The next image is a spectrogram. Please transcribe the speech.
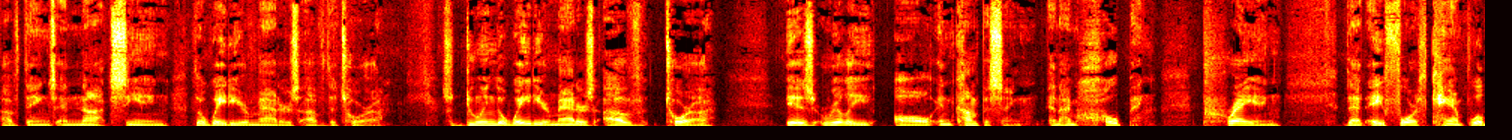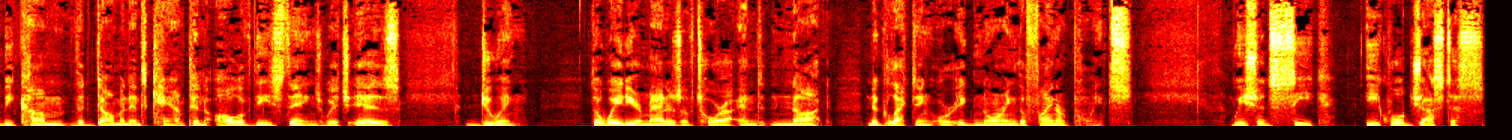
of things and not seeing the weightier matters of the Torah. So, doing the weightier matters of Torah is really all encompassing. And I'm hoping, praying, that a fourth camp will become the dominant camp in all of these things, which is doing the weightier matters of Torah and not neglecting or ignoring the finer points. We should seek equal justice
